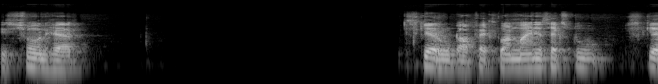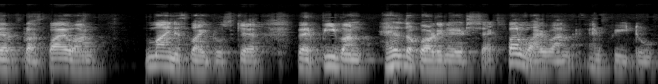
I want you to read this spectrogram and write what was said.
is shown here. Square root of x1 minus x2 square plus y1 minus y2 square where p1 has the coordinates x1 y1 and p2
